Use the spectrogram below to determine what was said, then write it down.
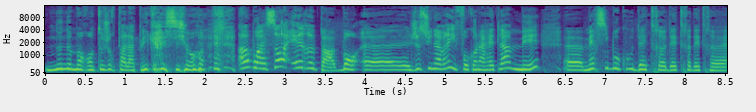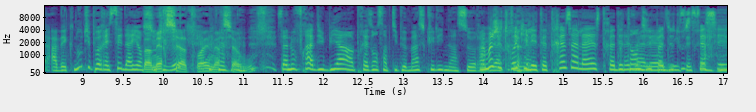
Nous ne m'aurons toujours pas l'application. un boisson et repas. Bon, euh, je suis navrée, il faut qu'on arrête là, mais euh, merci beaucoup d'être d'être d'être euh, avec nous. Tu peux rester d'ailleurs Bah, si merci tu veux. à toi et merci à vous. Ça nous fera du bien, une présence un petit peu masculine dans ce radio moi, j'ai trouvé qu'il était très à l'aise, très détendu, pas du oui, tout stressé.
